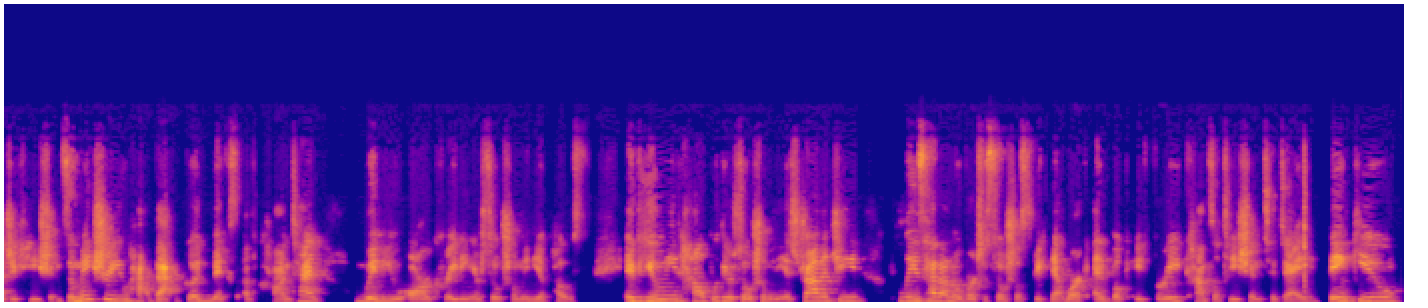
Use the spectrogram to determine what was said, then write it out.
education. So make sure you have that good mix of content when you are creating your social media posts. If you need help with your social media strategy please head on over to social speak network and book a free consultation today. Thank you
